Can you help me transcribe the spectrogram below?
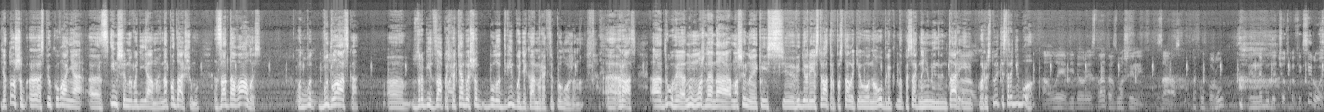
для того, щоб е, спілкування е, з іншими водіями на подальшому задавалось. От, Ну, будь, будь ласка, е, зробіть запис, хоча б щоб було дві бодікамери, як це положено. Е, раз. А друге, ну можна на машину якийсь е, відеореєстратор, поставити його на облік, написати на ньому інвентар і користуйтесь раді Бога. Але відеореєстратор з машини зараз в таку пору він не буде чітко фіксувати,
